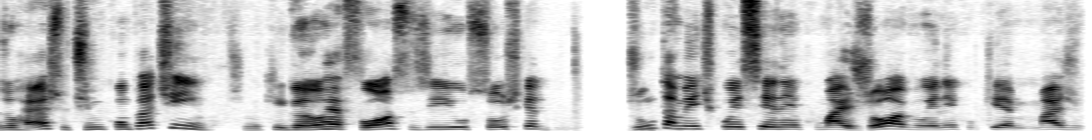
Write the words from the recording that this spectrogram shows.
Mas o resto, o time completinho. O time que ganhou reforços e o Solskjaer, juntamente com esse elenco mais jovem, um elenco que é mais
